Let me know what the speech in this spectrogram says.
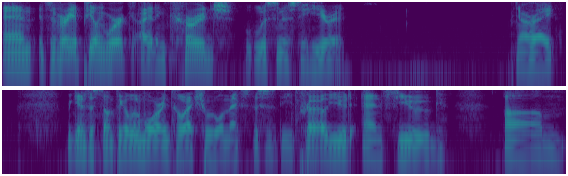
and it's a very appealing work. I'd encourage listeners to hear it. All right. We get into something a little more intellectual next. This is the Prelude and Fugue. Um,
